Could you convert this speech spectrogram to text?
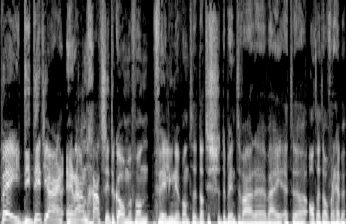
Die dit jaar eraan gaat zitten komen van Veline. Want uh, dat is de band waar uh, wij het uh, altijd over hebben.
